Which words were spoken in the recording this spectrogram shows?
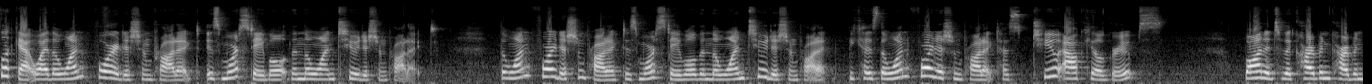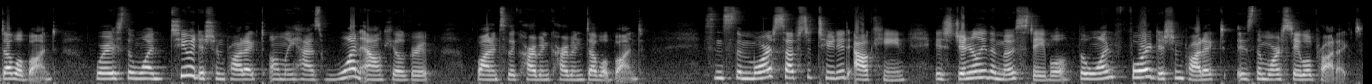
look at why the 1,4 addition product is more stable than the 1,2 addition product. The 1,4 addition product is more stable than the 1,2 addition product because the 1,4 addition product has two alkyl groups bonded to the carbon-carbon double bond, whereas the 1,2 addition product only has one alkyl group bonded to the carbon-carbon double bond. Since the more substituted alkene is generally the most stable, the 1,4 addition product is the more stable product.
